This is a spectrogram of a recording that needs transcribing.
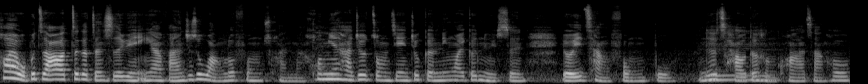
后来我不知道这个真实的原因啊，反正就是网络疯传嘛。后面他就中间就跟另外一个女生有一场风波，就是吵得很夸张，然后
